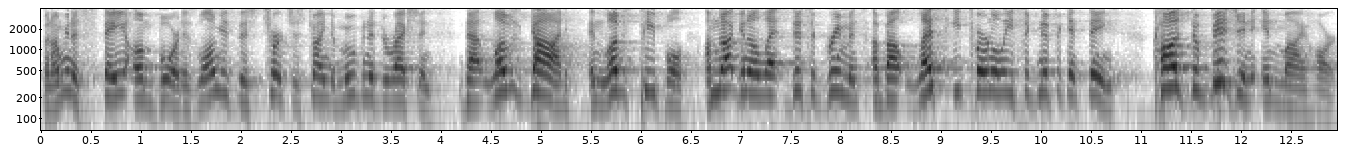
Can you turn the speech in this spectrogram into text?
but I'm going to stay on board as long as this church is trying to move in a direction that loves God and loves people. I'm not going to let disagreements about less eternally significant things cause division in my heart.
